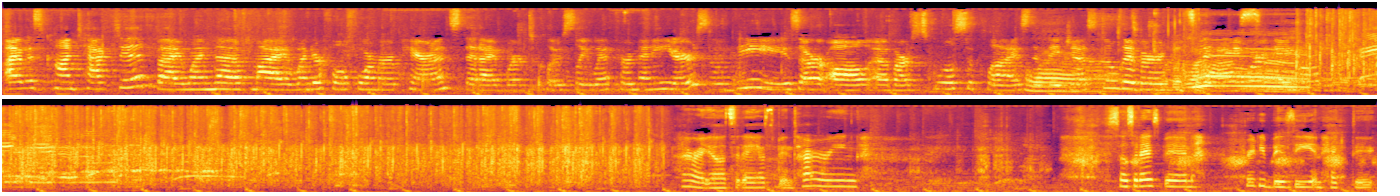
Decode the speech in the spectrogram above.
I was contacted by one of my wonderful former parents that I've worked closely with for many years. So these are all of our school supplies that wow. they just delivered. Wow. all right y'all. Today has been tiring. So today's been pretty busy and hectic.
